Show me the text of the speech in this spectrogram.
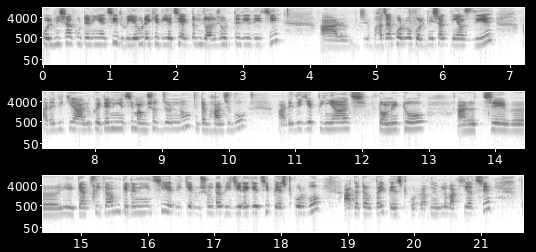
কলমি শাক কুটে নিয়েছি, ধুয়েও রেখে দিয়েছি, একদম জল ঝরতে দিয়ে দিয়েছি। আর যে ভাজা করব কলমি শাক, পেঁয়াজ দিয়ে। আর এদিকে আলু কেটে নিয়েছি মাংসর জন্য, এটা ভাজবো। আর এদিকে পেঁয়াজ, টমেটো, আর হচ্ছে ইয়ে ক্যাপসিকাম কেটে নিয়েছি। এদিকে রসুনটা ভিজিয়ে রেখেছি, পেস্ট করব। আদাটাও তাই পেস্ট করব, এখন এগুলো বাকি আছে। তো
